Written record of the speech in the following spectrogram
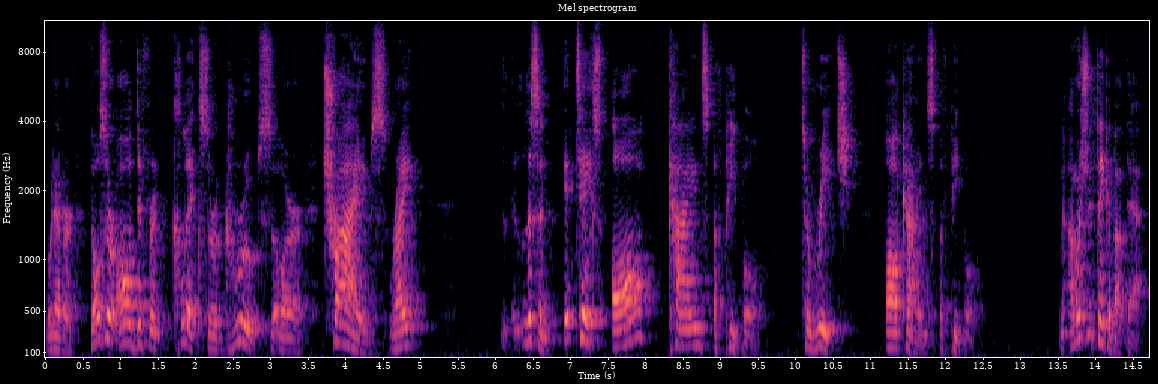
whatever. Those are all different cliques or groups or tribes, right? Listen, it takes all kinds of people to reach all kinds of people. Now, I want you to think about that.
